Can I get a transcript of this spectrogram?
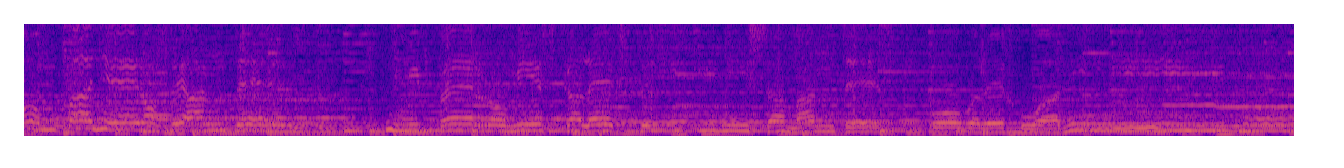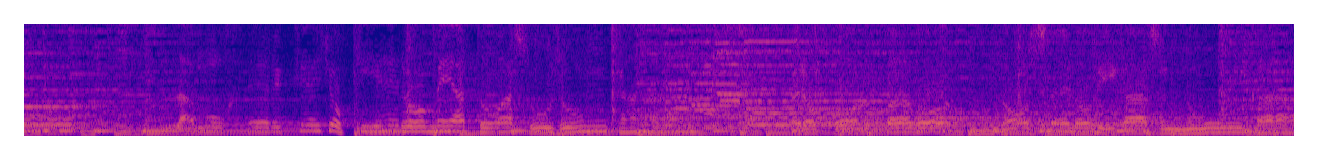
compañeros de antes, mi perro, mi escalextric y mis amantes, pobre Juanito. La mujer que yo quiero me ató a su yunta, pero por favor no se lo digas nunca.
